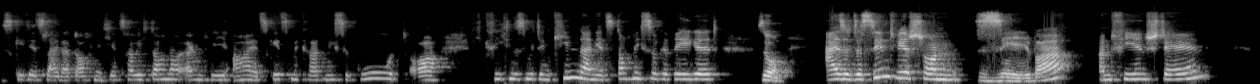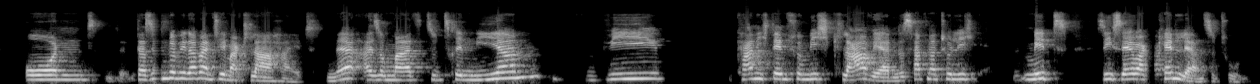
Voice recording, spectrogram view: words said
das geht jetzt leider doch nicht. Jetzt habe ich doch noch irgendwie, ah, jetzt geht es mir gerade nicht so gut. Oh, ich kriege das mit den Kindern jetzt doch nicht so geregelt. So, also das sind wir schon selber an vielen Stellen. Und da sind wir wieder beim Thema Klarheit. Ne? Also mal zu trainieren, wie kann ich denn für mich klar werden? Das hat natürlich mit sich selber kennenlernen zu tun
